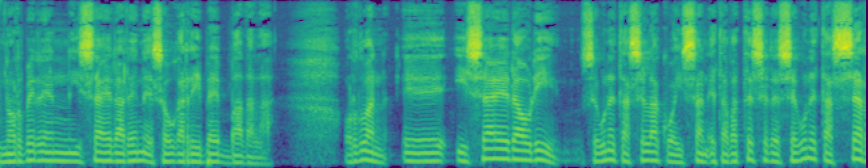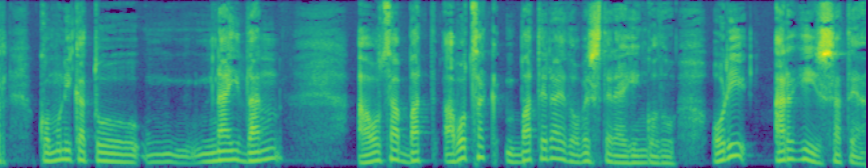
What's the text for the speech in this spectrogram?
norberen izaeraren ezaugarri be badala. Orduan, e, izaera hori, segun eta zelakoa izan, eta batez ere, segun eta zer komunikatu nahi dan, ahotza bat, abotzak batera edo bestera egingo du. Hori argi izatea.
